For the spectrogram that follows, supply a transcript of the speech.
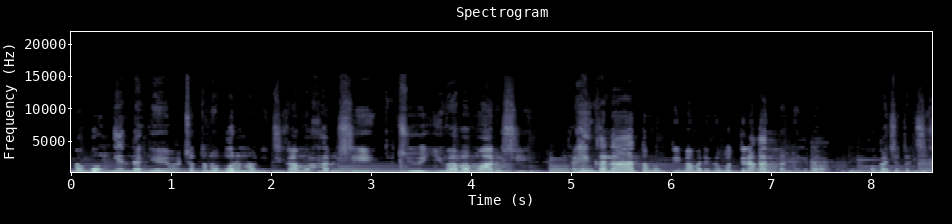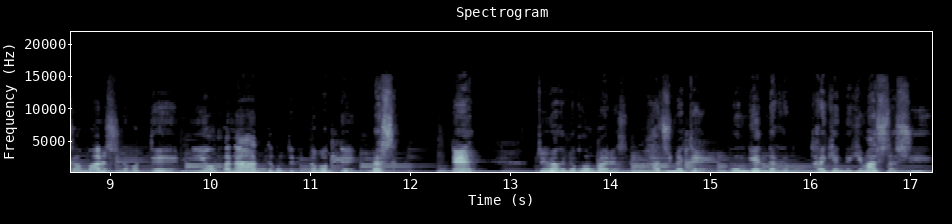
ま、権現岳はちょっと登るのに時間もかかるし途中岩場もあるし大変かなと思って今まで登ってなかったんだけど今回ちょっと時間もあるし登ってみようかなってことで登ってみました。ね。というわけで今回ですね初めて権現岳も体験できましたし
